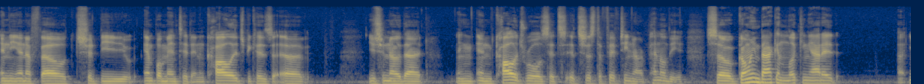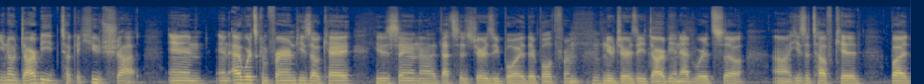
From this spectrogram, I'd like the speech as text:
in the NFL should be implemented in college because uh, you should know that in, in college rules, it's it's just a 15 yard penalty. So going back and looking at it, uh, you know, Darby took a huge shot, and and Edwards confirmed he's okay. He was saying uh, that's his Jersey boy. They're both from New Jersey, Darby and Edwards. So uh, he's a tough kid, but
